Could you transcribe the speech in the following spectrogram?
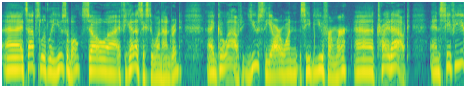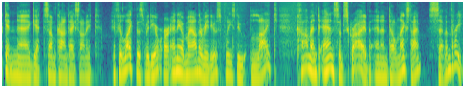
Uh, it's absolutely usable. So uh, if you got a 6100, uh, go out, use the R1 CBU firmware, uh, try it out, and see if you can get some contacts on it. If you like this video or any of my other videos, please do like, comment, and subscribe. And until next time, 7 3.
